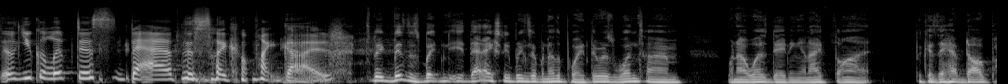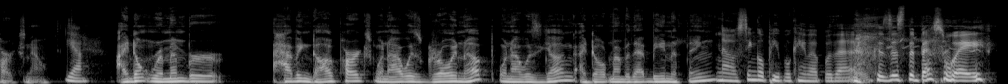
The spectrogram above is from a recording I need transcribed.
eucalyptus bath? It's like, oh my gosh. It's big business, but that actually brings up another point. There was one time when I was dating, and I thought because they have dog parks now. Yeah. I don't remember having dog parks when I was growing up. When I was young, I don't remember that being a thing. No, single people came up with that because it's the best way.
